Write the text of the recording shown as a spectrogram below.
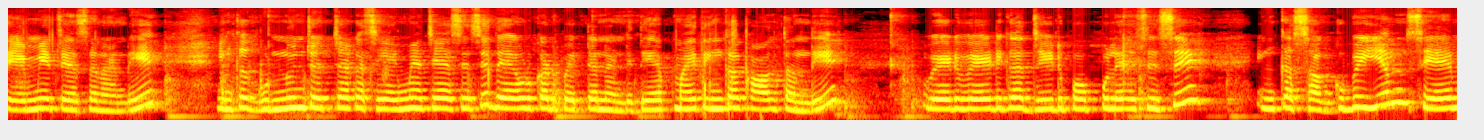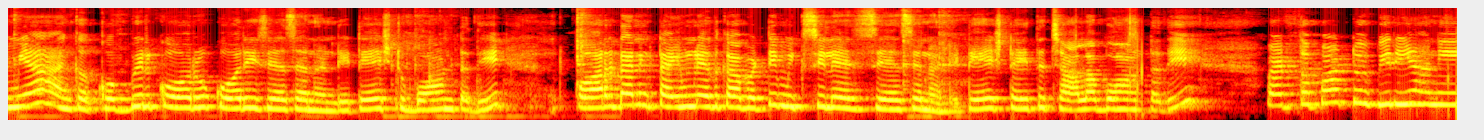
సేమియా చేశానండి. ఇంకా గుడి నుంచి వచ్చాక సేమియా చేసేసి దేవుడి కాడ పెట్టానండి. దీపం అయితే ఇంకా కాలుతుంది. వేడి వేడిగా జీడిపప్పులు వేసేసి ఇంకా సగ్గుబియ్యం సేమియా ఇంకా కొబ్బరి కూర కోరేసేసానండి టేస్ట్ బాగుంటుంది. కోరడానికి టైం లేదు కాబట్టి మిక్సీలో వేసి చేసానండి టేస్ట్ అయితే చాలా బాగుంటుంది. వాటితో పాటు బిర్యానీ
